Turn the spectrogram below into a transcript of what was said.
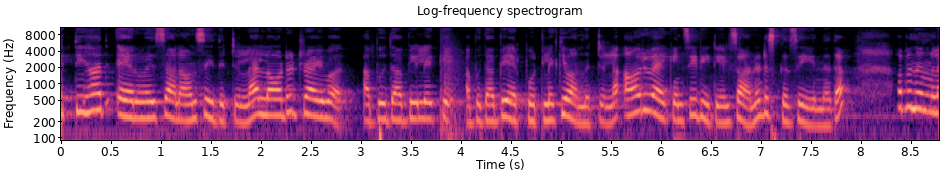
എത്തിഹാദ് എയർവേസ് അനൗൺസ് ചെയ്തിട്ടുള്ള ലോഡ് ഡ്രൈവർ അബുദാബിയിലേക്ക് അബുദാബി എയർപോർട്ടിലേക്ക് വന്നിട്ടുള്ള ആ ഒരു വേക്കൻസി ഡീറ്റെയിൽസ് ആണ് ഡിസ്കസ് ചെയ്യുന്നത്. അപ്പോൾ നിങ്ങൾ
